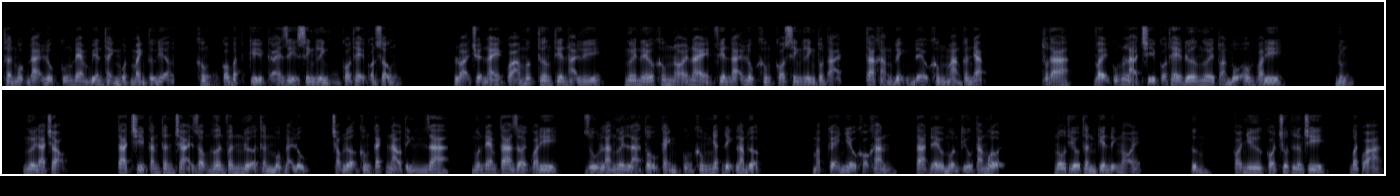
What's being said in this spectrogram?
thần mục đại lục cũng đem biến thành một mảnh từ địa, không có bất kỳ cái gì sinh linh có thể còn sống. Loại chuyện này quá mức thương thiên hại lý, ngươi nếu không nói này, phiên đại lục không có sinh linh tồn tại, ta khẳng định đều không mang cân nhắc. Tốt ta, vậy cũng là chỉ có thể đưa ngươi toàn bộ ôm qua đi. Đúng. Ngươi đa trọng ta chỉ căn thân trải rộng hơn phân nửa thần mục đại lục, trọng lượng không cách nào tính ra, muốn đem ta rời qua đi, dù là ngươi là tổ cảnh cũng không nhất định làm được. Mặc kệ nhiều khó khăn, ta đều muốn cứu ta muội. Nô thiếu thần kiên định nói. Ừ m coi như có chút lương tri bất quá,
